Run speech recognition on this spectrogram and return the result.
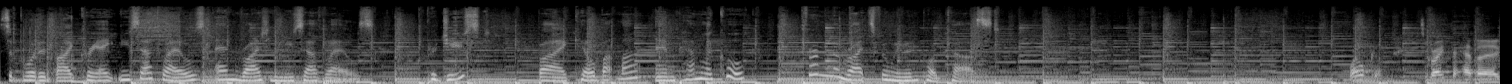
supported by Create New South Wales and Writing New South Wales. Produced by Kel Butler and Pamela Cook from the Writes4Women podcast. Welcome. It's great to have a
